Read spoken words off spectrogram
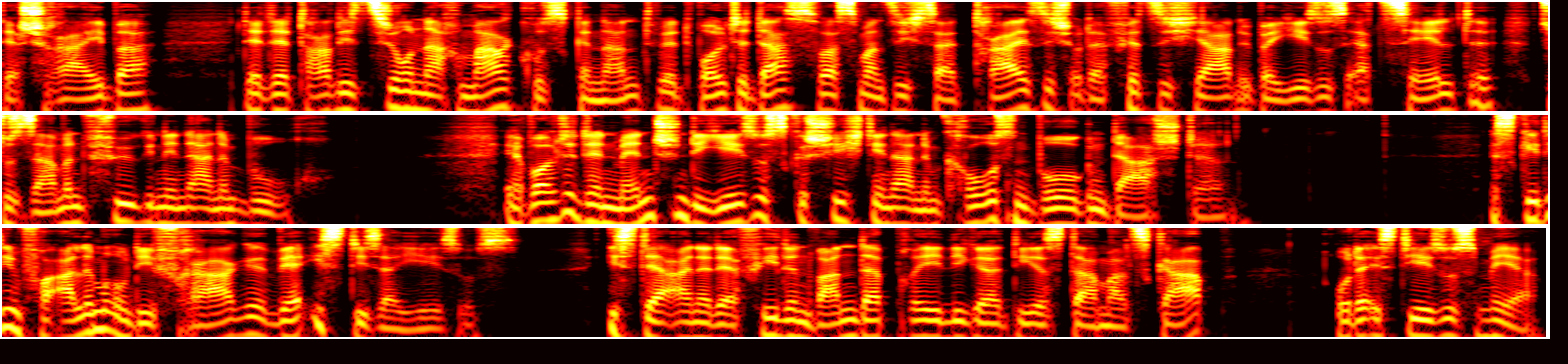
Der Schreiber, der der Tradition nach Markus genannt wird, wollte das, was man sich seit 30 oder 40 Jahren über Jesus erzählte, zusammenfügen in einem Buch. Er wollte den Menschen die Jesusgeschichte in einem großen Bogen darstellen. Es geht ihm vor allem um die Frage, wer ist dieser Jesus? Ist er einer der vielen Wanderprediger, die es damals gab, oder ist Jesus mehr?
